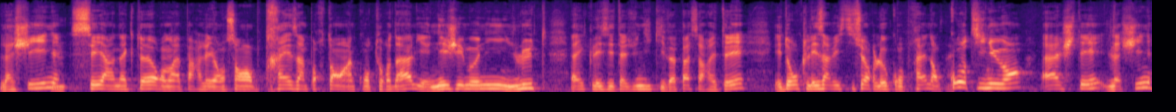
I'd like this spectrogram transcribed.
La Chine, mm. c'est un acteur, on en a parlé ensemble, très important, incontournable. Il y a une hégémonie, une lutte avec les États-Unis qui ne va pas s'arrêter. Et donc, les investisseurs le comprennent en continuant à acheter de la Chine,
